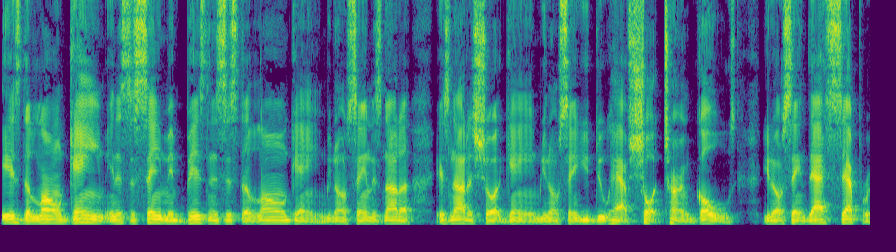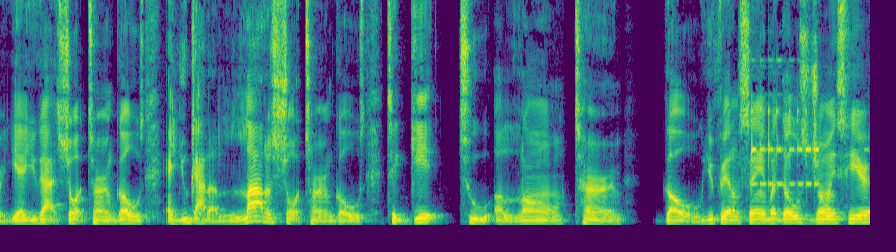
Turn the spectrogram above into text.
is the long game. And it's the same in business. It's the long game. You know what I'm saying? It's not a it's not a short game. You know what I'm saying? You do have short-term goals. You know what I'm saying? That's separate. Yeah, you got short-term goals and you got a lot of short-term goals to get to a long-term goal. You feel what I'm saying? But those joints here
